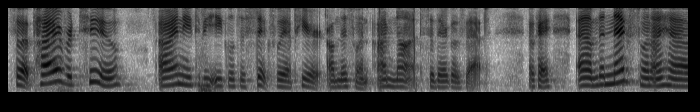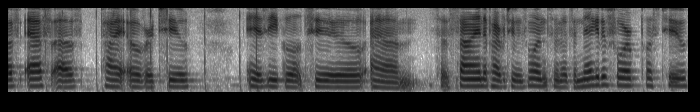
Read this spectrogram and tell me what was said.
So at pi over 2, I need to be equal to 6 way up here on this one. I'm not, so there goes that. Okay, um, the next one I have f of pi over 2 is equal to, um, so sine of pi over 2 is 1, so that's a negative 4 plus 2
